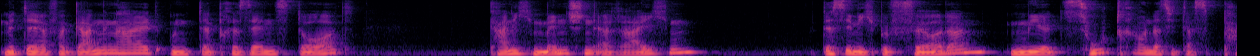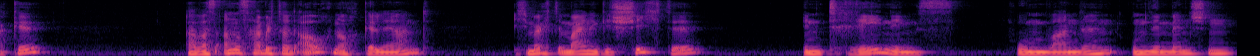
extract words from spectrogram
mit der Vergangenheit und der Präsenz dort kann ich Menschen erreichen, dass sie mich befördern, mir zutrauen, dass ich das packe. Aber was anderes habe ich dort auch noch gelernt. Ich möchte meine Geschichte in Trainings umwandeln, um den Menschen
